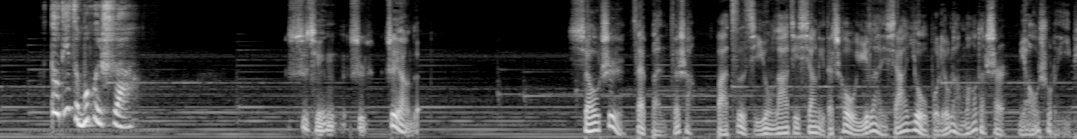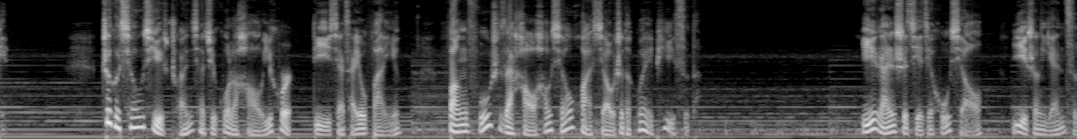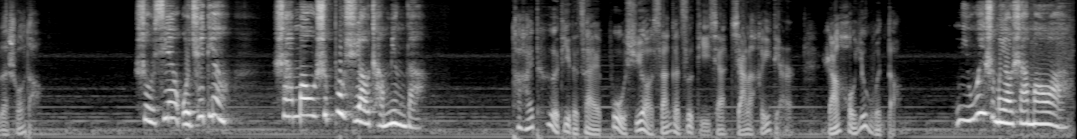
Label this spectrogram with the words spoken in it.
到底怎么回事啊？事情是这样的。小智在本子上把自己用垃圾箱里的臭鱼烂虾诱捕流浪猫的事儿描述了一遍。这个消息传下去，过了好一会儿，底下才有反应，仿佛是在好好消化小智的怪癖似的。依然是姐姐胡晓，义正言辞的说道：“首先，我确定杀猫是不需要偿命的。他还特地的在“不需要”三个字底下加了黑点儿，然后又问道：“你为什么要杀猫啊？”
